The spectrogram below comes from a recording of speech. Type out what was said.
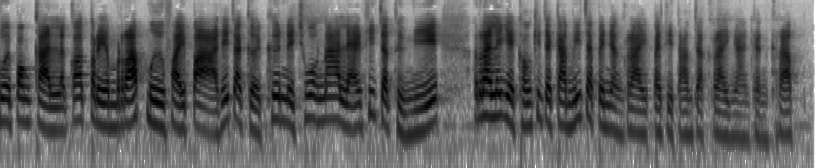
ช่วยป้องกัน แล้วก็เตรียมรับมือไฟป่าที่จะเกิดขึ้นในช่วงหน้าแล้งที่จะถึงนี้ รายละเอียดของกิจกรรมนี้จะเป็นอย่างไรไปติดตามจากรายงานกันครับ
